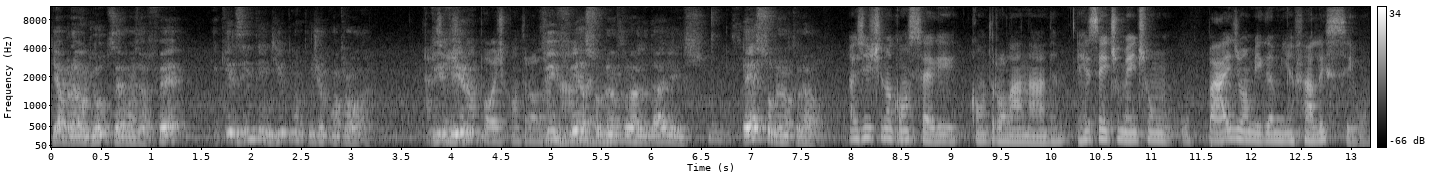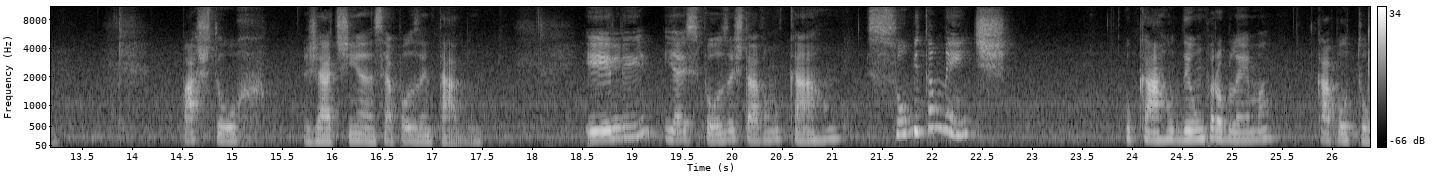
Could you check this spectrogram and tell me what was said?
de Abraão e de outros heróis da fé é que eles entendiam que não podiam controlar. A gente Viver- não pode controlar Viver a nada. sobrenaturalidade é isso. É sobrenatural. A gente não consegue controlar nada. Recentemente, um, o pai de uma amiga minha faleceu. Pastor, já tinha se aposentado. Ele e a esposa estavam no carro. Subitamente, o carro deu um problema, capotou.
